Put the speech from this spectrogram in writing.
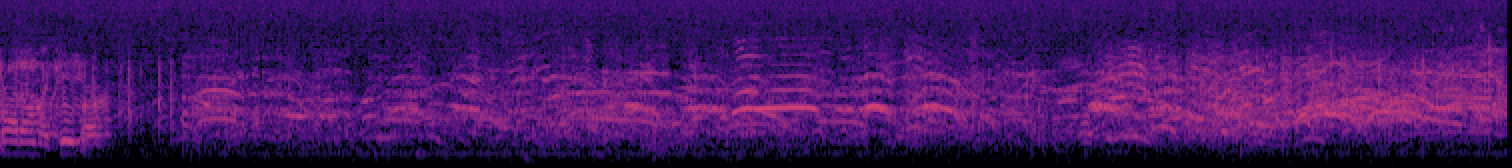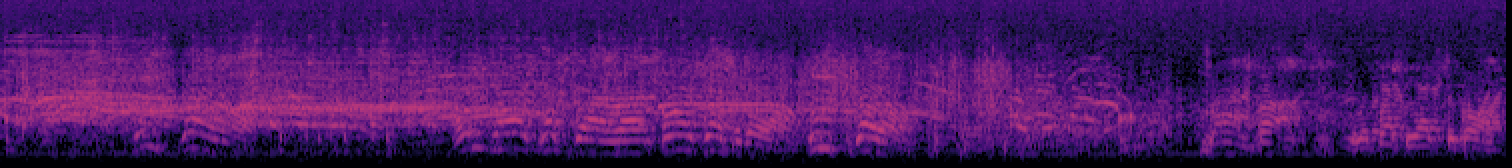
Honeycutt on the keeper. Touchdown run for Jessieville. Keith Gale. John Fox will attempt the extra point.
